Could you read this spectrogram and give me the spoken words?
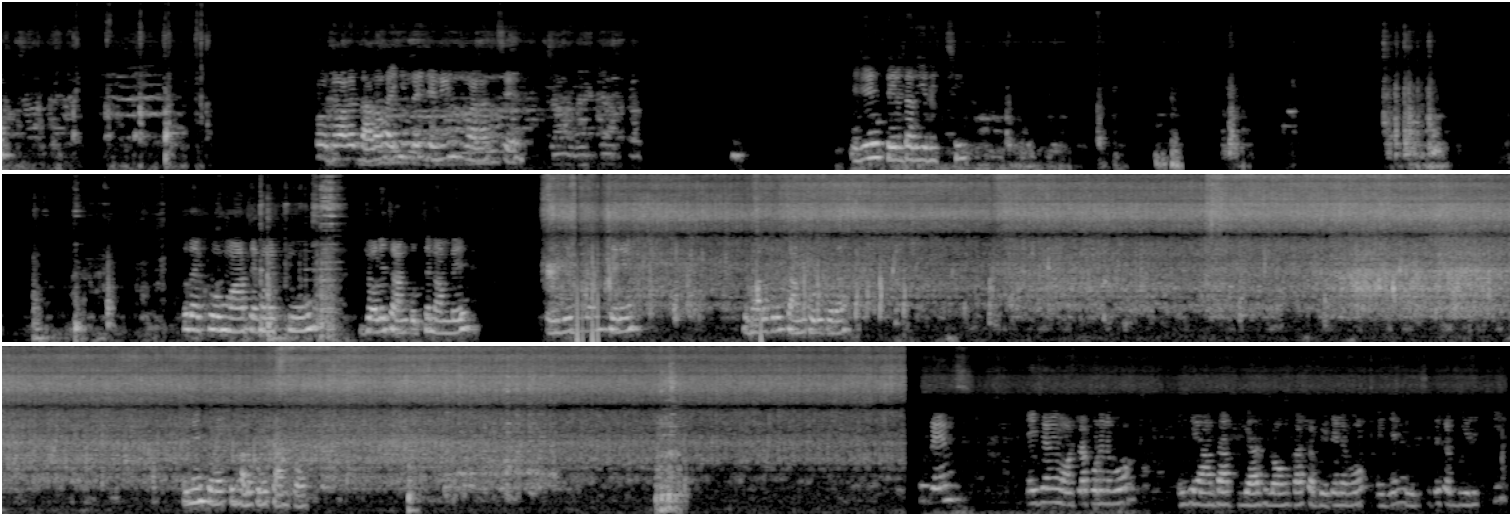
তো তোমাদের দাদা ভাই কিন্তু এই যে রিলস বানাচ্ছে। এই যে তেলটা দিয়ে দিচ্ছি। তো দেখো, মাছ এখন একটু জলে চান করতে নামবে। দিলাম ছেড়ে ভালো করে চান করে তোরা এনে তোরা একটু ভালো করে চান কর ফ্রেন্ডস এই যে আমি মশলা করে নেব এই যে আদা, পেঁয়াজ, লঙ্কা সব বেটে নেব। এই যে মিক্সিতে সব দিয়ে দিচ্ছি।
